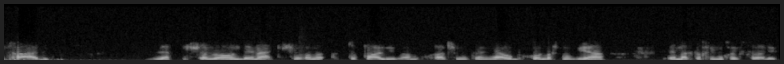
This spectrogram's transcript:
אחד, זה הכישלון, בעיניי הכישלון הטוטאלי והמוחלט של נתניהו בכל מה שנוגע למערכת החינוך הישראלית.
